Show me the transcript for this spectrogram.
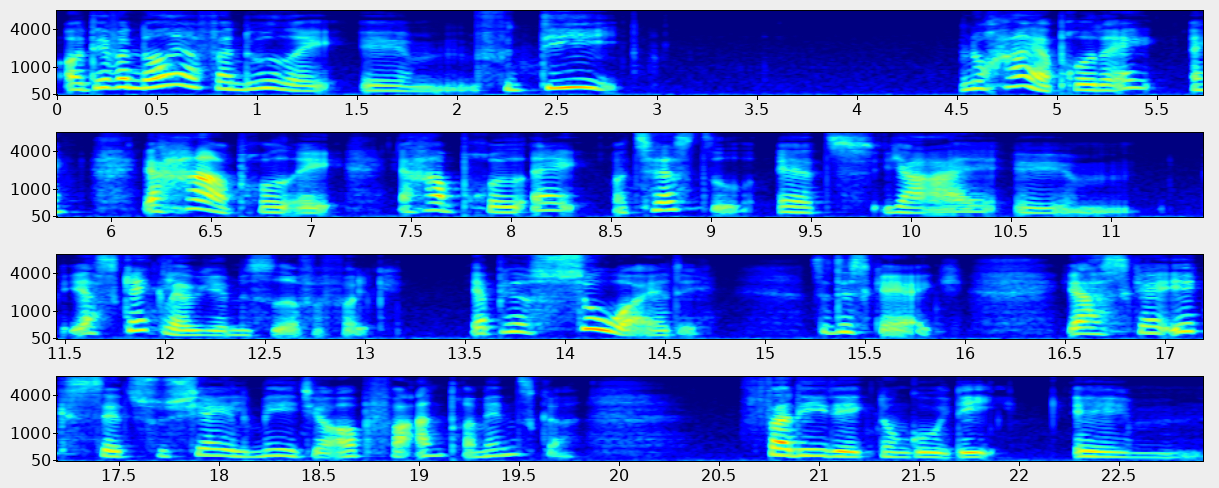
Og det var noget, jeg fandt ud af, øh, fordi nu har jeg prøvet det af. Ikke? Jeg har prøvet af. Jeg har prøvet af og testet, at jeg, øh, jeg skal ikke lave hjemmesider for folk. Jeg bliver sur af det. Så det skal jeg ikke. Jeg skal ikke sætte sociale medier op for andre mennesker, fordi det er ikke nogen god idé. Øhm,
